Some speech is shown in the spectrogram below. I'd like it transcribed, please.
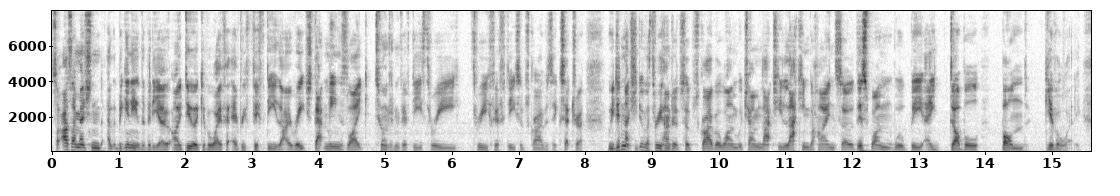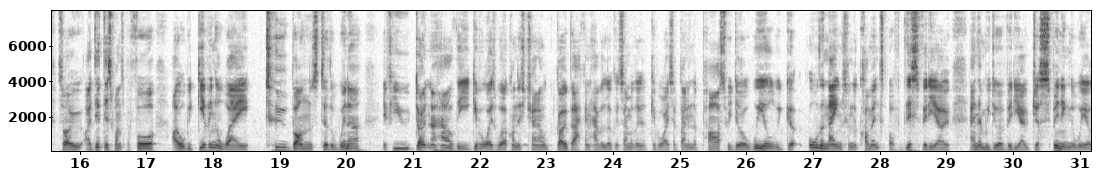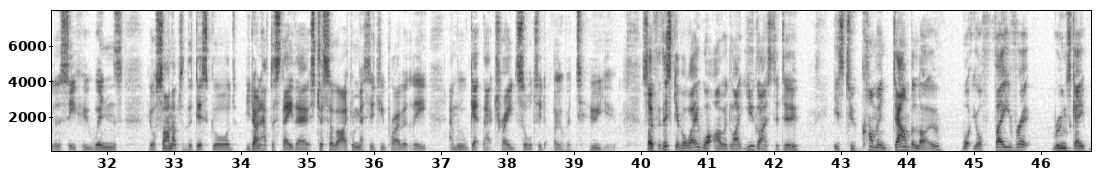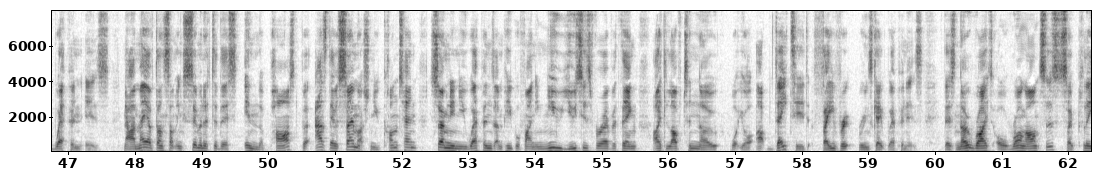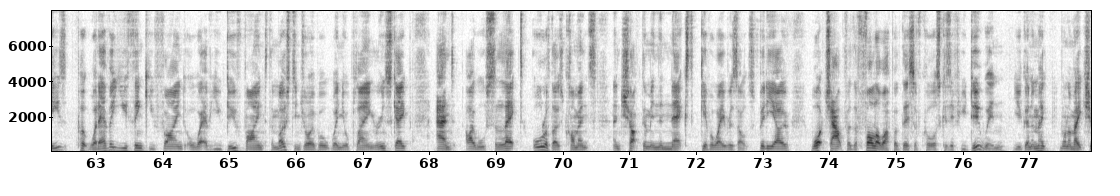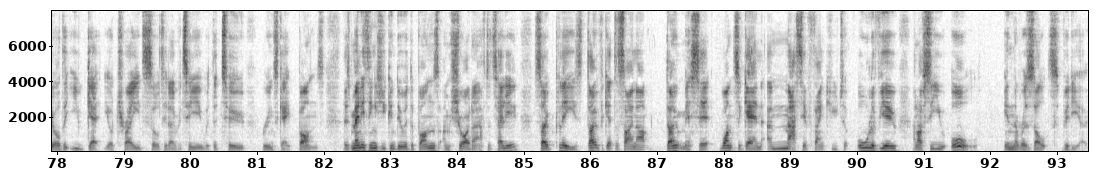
So as I mentioned at the beginning of the video, I do a giveaway for every 50 that I reach. That means like 250, 3, 350 subscribers, etc. We didn't actually do a 300 subscriber one, which I'm actually lacking behind. So this one will be a double bond giveaway. So I did this once before. I will be giving away two bonds to the winner. If you don't know how the giveaways work on this channel, go back and have a look at some of the giveaways I've done in the past. We do a wheel, we get all the names from the comments of this video, and then we do a video just spinning the wheel and see who wins. You'll sign up to the Discord. You don't have to stay there. It's just so that I can message you privately and we'll get that trade sorted over to you. So for this giveaway, what I would like you guys to do is to comment down below what your favorite RuneScape weapon is. Now, I may have done something similar to this in the past, but as there is so much new content, so many new weapons, and people finding new uses for everything, I'd love to know what your updated favourite RuneScape weapon is. There's no right or wrong answers, so please put whatever you think you find or whatever you do find the most enjoyable when you're playing RuneScape, and I will select all of those comments and chuck them in the next giveaway results video. Watch out for the follow-up of this, of course, because if you do win, you're going to make want to make sure that you get your trades sorted over to you with the two RuneScape bonds. There's many things you can do with the bonds, I'm sure I don't have to tell you, so please don't forget to sign up, don't miss it. Once again, a massive thank you to all of you, and I'll see you all in the results video.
